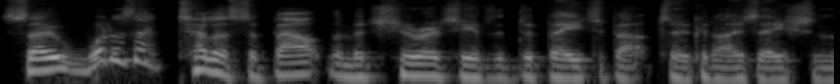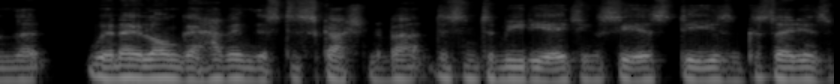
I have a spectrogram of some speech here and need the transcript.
So, what does that tell us about the maturity of the debate about tokenization? That we're no longer having this discussion about disintermediating CSDs and custodians,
